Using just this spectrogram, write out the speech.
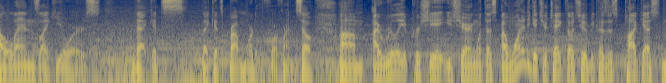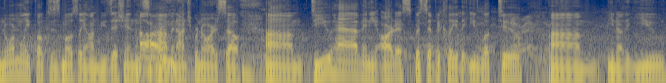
a lens like yours that gets that gets brought more to the forefront. So um, I really appreciate you sharing with us. I wanted to get your take though too because this podcast normally focuses mostly on musicians right. um, and entrepreneurs. So um, do you have any artists specifically that you look to, um, you know, that you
